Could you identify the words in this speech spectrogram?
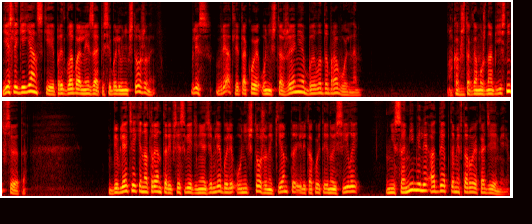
Если гиянские предглобальные записи были уничтожены, Близ, вряд ли такое уничтожение было добровольным. А как же тогда можно объяснить все это? В библиотеке на Тренторе все сведения о Земле были уничтожены кем-то или какой-то иной силой, не самими ли адептами Второй Академии?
